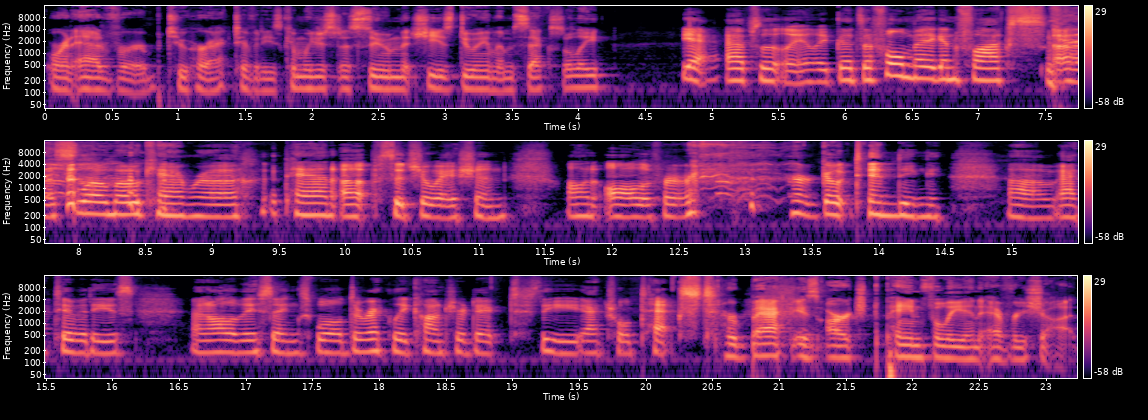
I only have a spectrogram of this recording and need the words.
or an adverb to her activities, can we just assume that she is doing them sexually? Yeah, absolutely. Like it's a full Megan Fox uh, slow mo camera pan up situation on all of her her goat tending um, activities, and all of these things will directly contradict the actual text. Her back is arched painfully in every shot.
